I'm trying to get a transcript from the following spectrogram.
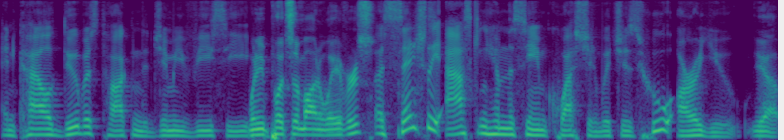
and Kyle Dubas talking to Jimmy Vesey When he puts him on waivers. essentially asking him the same question, which is, "Who are you? Yeah.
